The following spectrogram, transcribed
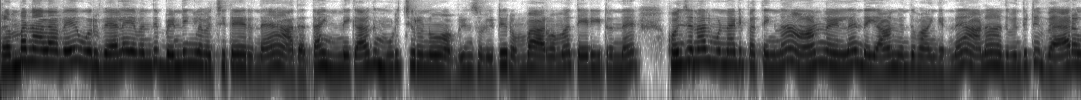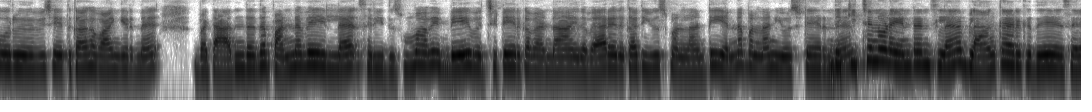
ரொம்ப நாளாவே ஒரு வேலைய வந்து பெண்டிங்ல வச்சுட்டே இருந்தேன். அதத்தான் இன்னைக்காவது முடிச்சிரணும் அப்படின்னு சொல்லிட்டு ரொம்ப ஆர்வமா தேடிட்டு இருந்தேன். கொஞ்ச நாள் முன்னாடி பார்த்தீங்கன்னா, ஆன்லைன்ல இந்த யான் வந்து வாங்கியிருந்தேன். ஆனா அது வந்துட்டு வேற ஒரு விஷயத்துக்காக வாங்கியிருந்தேன். பட் அந்த இத பண்ணவே இல்ல. சரி இது சும்மாவே இப்படியே வச்சுட்டே இருக்க வேண்டாம். இத வேற எதுக்காவது யூஸ் பண்ணலான்ட்டு என்ன பண்ணலான்னு யோசிச்சுட்டே இருந்தேன். கிச்சனோட என்ட்ரன்ஸ்ல பிளாங்க்கா இருக்குது. சரி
